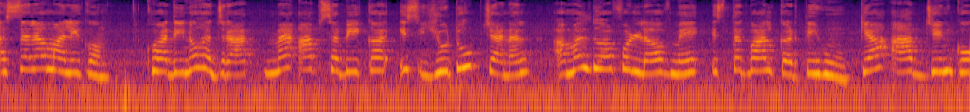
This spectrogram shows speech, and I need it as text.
अस्सलाम वालेकुम खुवादीनो हजरात, मैं आप सभी का इस YouTube चैनल अमल दुआ फॉर लव में इस्तकबाल करती हूँ। क्या आप जिन को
